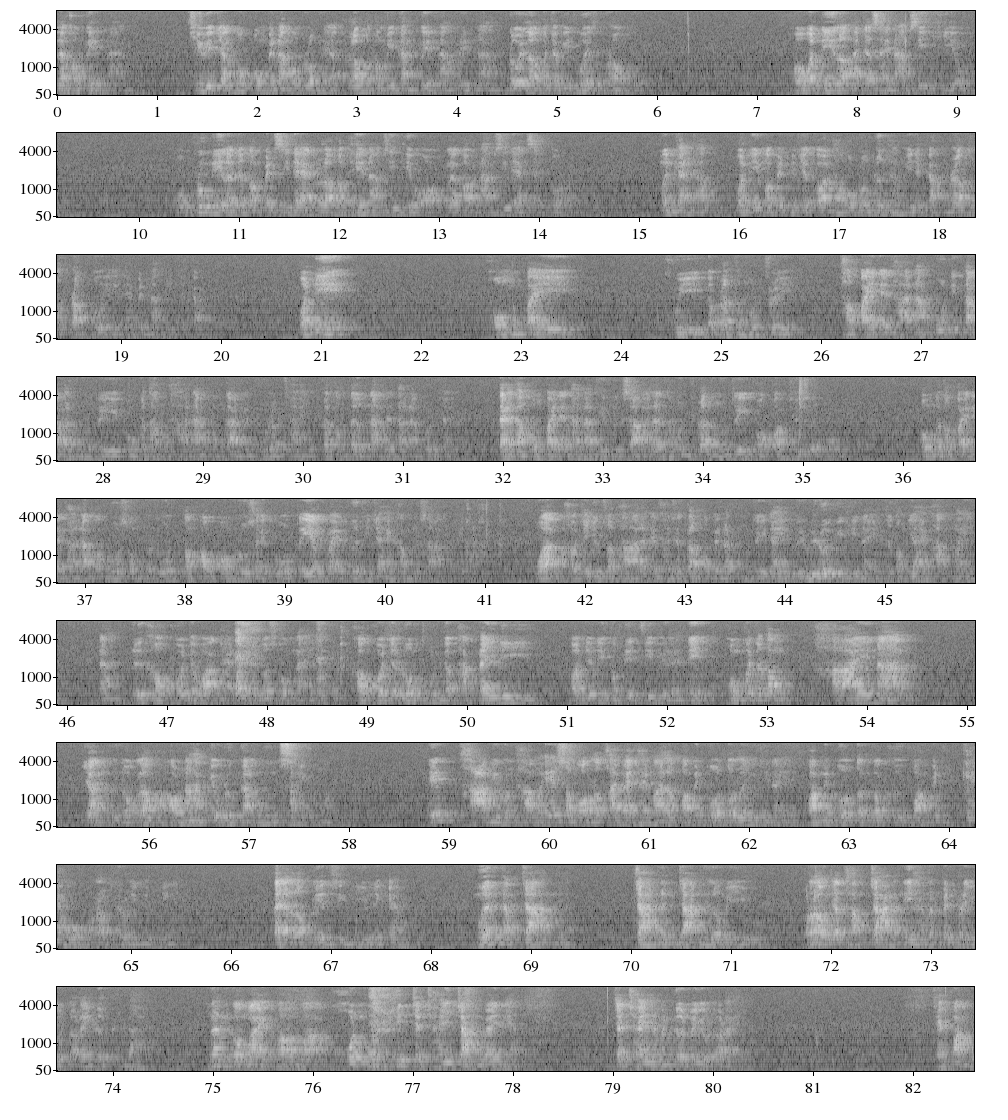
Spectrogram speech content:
แล้วก็เปลี่ยนน้ำชีวิตอย่างพวกผมเป็นนักอบรมเนี่ยเราก็ต้องมีการเปลี่ยนน้ำเปลี่ยนน้ำโดยเราก็จะมีถ้วยสำรองเพราะวันนี้เราอาจจะใส่น้ำสีเขียวพรุ่งนี้เราจะต้องเป็นสีแดงเราก็เทน้ำสีเขียวออก แล้วก็น้ำสีแดงใส่ตัวเราเหมือนกันครับ วันนี้มาเป็นวิทยากรถ้าอบรมเรื่องทำกิจกรรม เราก็ต้องปรับตัวเองให้เป็นนักกิจกรรม วันนี้ผมไปคุยกับรัฐมนตรี ถ้าไปในฐานะผู้ติดตามรัฐมนตรี ผมก็ทำฐานะของการเป็นผู้รับใช้ ก็ต้องเติมน้ำในฐานะผู้รับใช้แต่ถ้าผมไปในฐานะที่ปรึกษาและรัฐมนตรีรัฐมนตรีขอความช่วยเหลือผม ผมก็ต้องไปในฐานะของผู้ทรงคุณวุฒิต้องเอาความรู้ใส่ตัวเตรียมไปเพื่อที่จะให้คำปรึกษาว่าเขาจะยุบสภาแล้วเนี่ยเขาจะกลับมาเป็นรัฐมนตรีได้หรือด้วยวิธีไหนจะต้องย้ายพักไหมนะหรือเขาควรจะวางแผนในกระทรวงไหน เขาควรจะร่วมทุนกับพักใดดีเพราะเดี๋ยวนี้เขาเปลี่ยนซีไปเลยนี่ผมก็จะต้องถ่ายน้ำ อย่างอื่นออกแล้วเอาน้ำเกี่ยวเรื่องการเมืองใส่เข้ามาเอ๊ะถามมีคนถามว่าเอ๊ะสมองเราถ่ายไปถ่ายมาแล้วความเป็นตัวตนเราอยู่ที่ไหน ความเป็นตัวตนก็คือความเป็นแก้วของเราที่เราอยู่นี่ไงแต่เราเปลี่ยนสิ่งที่อยู่ในแก้ว เหมือนกับจานเนี่ยจานหนึ่งจานที่เรามีอยู่ เราจะทำจานอันนี้ให้มันเป็นประโยชน์อะไรเกิดขึ้นได้ นั่นก็หมายความว่าคนที่คิดจะใช้จานใบเนี่ยจะใช้ให้มันเกิดประโยชน์อะไรใช้ความ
